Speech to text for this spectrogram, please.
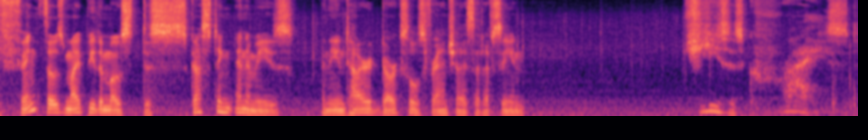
Think those might be the most disgusting enemies in the entire Dark Souls franchise that I've seen. Jesus Christ.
